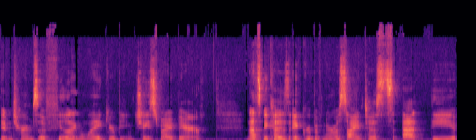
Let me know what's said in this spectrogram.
in terms of feeling like you're being chased by a bear. And that's because a group of neuroscientists at the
